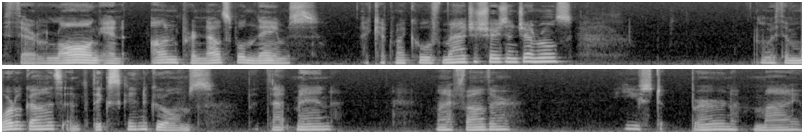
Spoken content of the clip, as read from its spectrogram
with their long and unpronounceable names. I kept my cool with magistrates and generals, with immortal gods and thick skinned gnomes. But that man, my father, used to burn my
